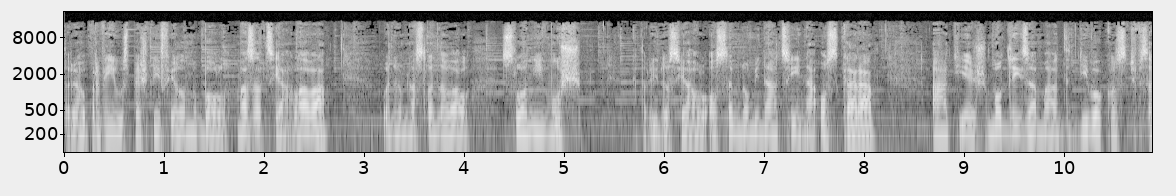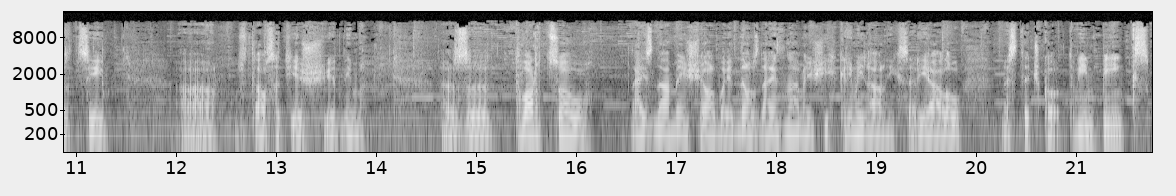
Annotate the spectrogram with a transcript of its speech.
ktorého prvý úspešný film bol Mazacia hlava. Po ňom nasledoval Sloní muž, ktorý dosiahol 8 nominácií na Oscara a tiež Modrý zamad, Divokosť v srdci. A stal sa tiež jedným z tvorcov najznámejšieho alebo jedného z najznámejších kriminálnych seriálov Mestečko Twin Peaks –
